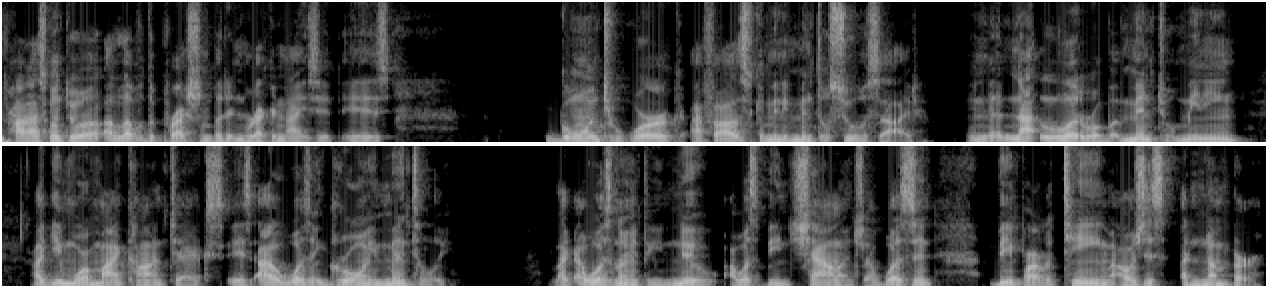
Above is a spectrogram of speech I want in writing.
probably I was going through a, level of depression, but didn't recognize it. Is going to work, I thought I was committing mental suicide. And, Not literal, but mental, meaning I give more of my context is I wasn't growing mentally. Like I wasn't learning anything new. I was being challenged. I wasn't being part of a team. I was just a number.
